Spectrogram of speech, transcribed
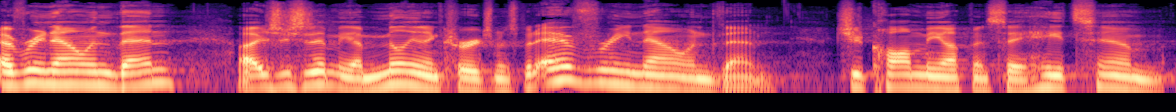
Every now and then, uh, she sent me a million encouragements, but every now and then, she'd call me up and say, Hey, Tim,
